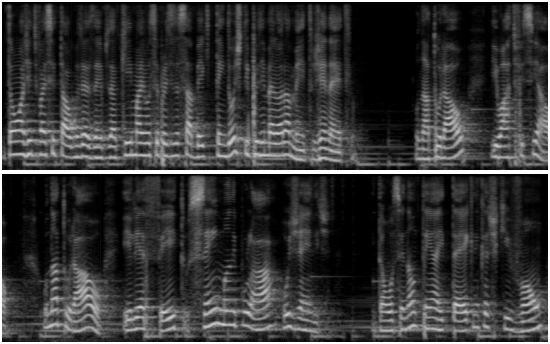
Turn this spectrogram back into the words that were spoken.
Então a gente vai citar alguns exemplos aqui, mas você precisa saber que tem dois tipos de melhoramento genético: o natural e o artificial. O natural ele é feito sem manipular os genes. Então você não tem aí técnicas que vão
